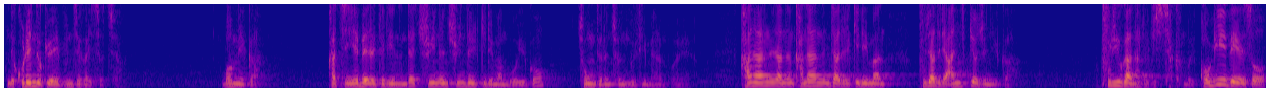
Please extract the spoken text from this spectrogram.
근데 고린도 교회에 문제가 있었죠. 뭡니까? 같이 예배를 드리는데 주인은 주인들끼리만 모이고 종들은 종들끼리만 모여요. 가난한 자는 가난한 자들끼리만 부자들이 안 껴주니까 불유가 나누기 시작한 거예요. 거기에 대해서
